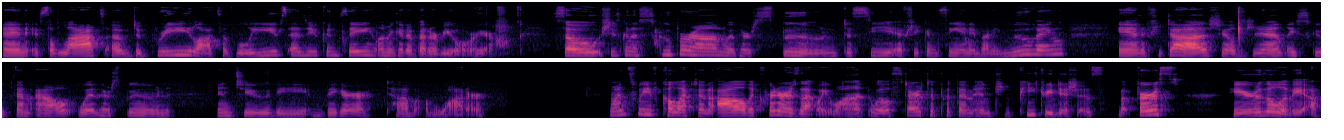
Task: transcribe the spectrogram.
And it's lots of debris, lots of leaves, as you can see. Let me get a better view over here. So she's going to scoop around with her spoon to see if she can see anybody moving. And if she does, she'll gently scoop them out with her spoon into the bigger tub of water. Once we've collected all the critters that we want, we'll start to put them into petri dishes. But first, here's Olivia.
